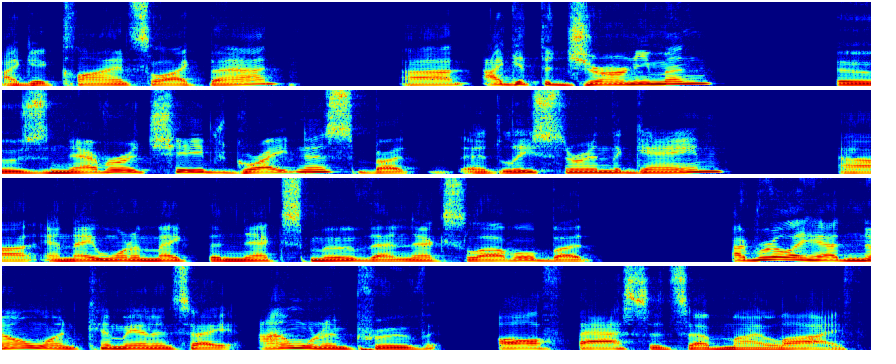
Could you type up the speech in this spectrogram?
I get clients like that. Uh, I get the journeyman who's never achieved greatness, but at least they're in the game uh, and they want to make the next move, that next level. But I've really had no one come in and say, I want to improve all facets of my life.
